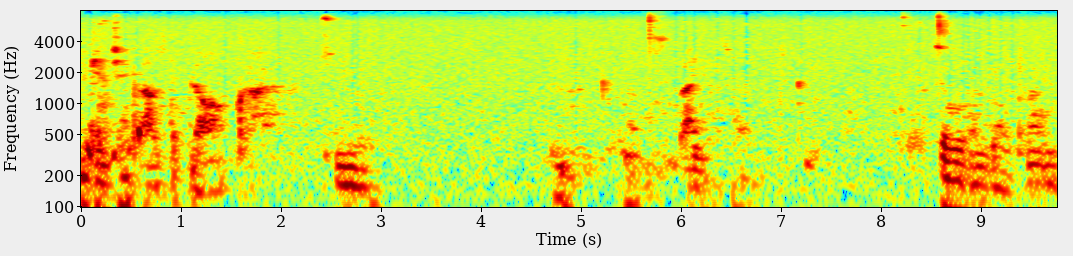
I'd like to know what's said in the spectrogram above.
You can check out the blog uh, hmm, buy yourself. So I'm going to try and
